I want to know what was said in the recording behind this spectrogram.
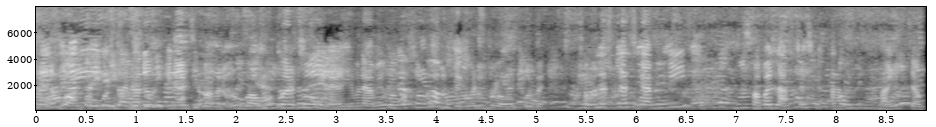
সেটা বক বক করতে হয় এনার্জি পাবে না ও বক বক করার জন্য এনার্জি মানে আমি বক করব আমার মেকআপ আর্টিস্ট বক করবে সবাই লাস্টে আজকে আমি সবাই লাস্টে আজকে আমি বাড়ি যাব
